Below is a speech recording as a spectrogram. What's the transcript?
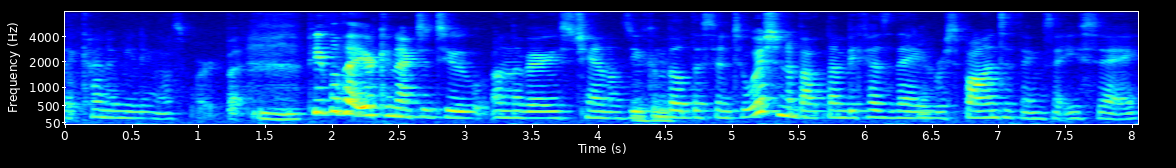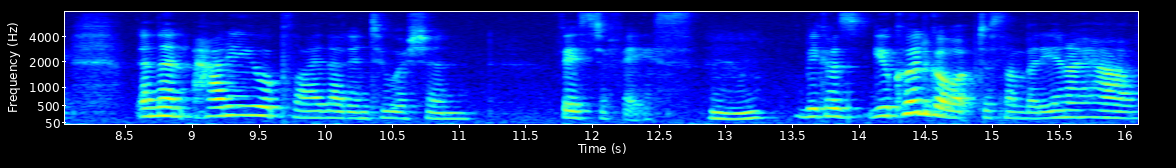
like kind of meaningless word, but Mhm. people that you're connected to on the various channels, you can Mhm. build this intuition about them because they Yeah. respond to things that you say. And then how do you apply that intuition face to face? Mhm. Because you could go up to somebody, and I have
